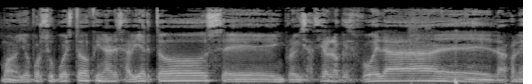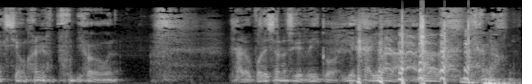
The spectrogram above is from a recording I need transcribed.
Bueno, yo por supuesto, finales abiertos, eh, improvisación, lo que se pueda, eh, la conexión con el público, bueno. Claro, por eso no soy rico. Y es que ahí va la... Ahí va la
